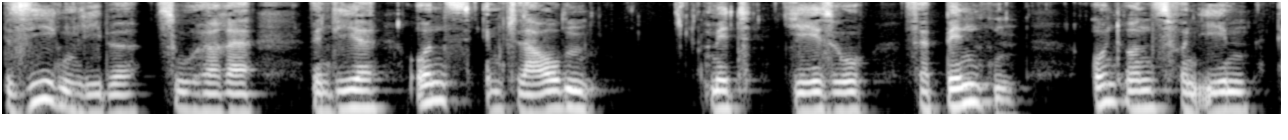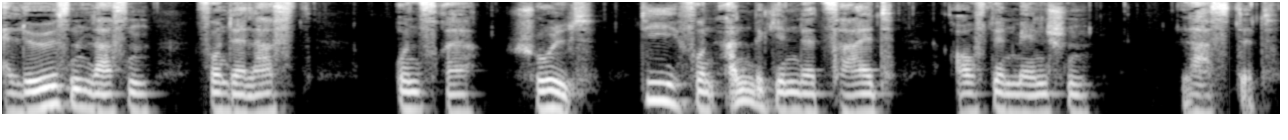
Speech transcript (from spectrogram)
besiegen, liebe Zuhörer, wenn wir uns im Glauben mit Jesu verbinden und uns von ihm erlösen lassen von der Last unserer Schuld, die von Anbeginn der Zeit auf den Menschen lastet.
